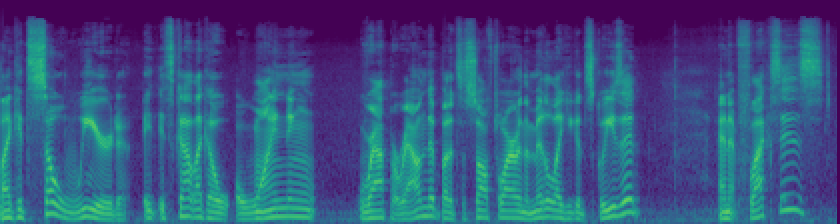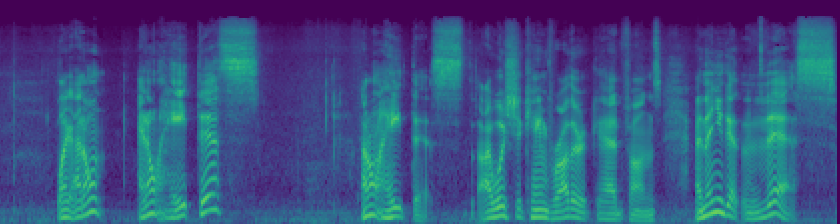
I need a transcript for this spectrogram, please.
Like it's so weird. It, has got like a, a winding wrap around it, but it's a soft wire in the middle, like you could squeeze it, and it flexes. Like I don't, I don't hate this. I don't hate this. I wish it came for other headphones. And then you get this,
